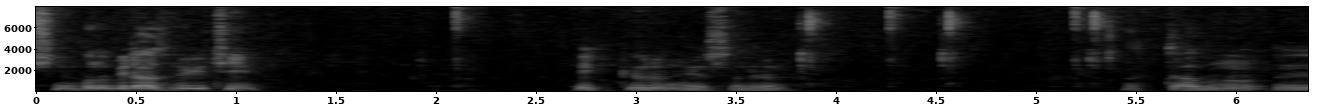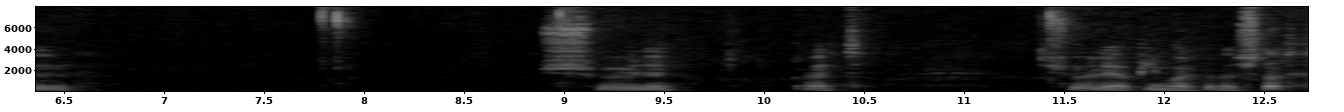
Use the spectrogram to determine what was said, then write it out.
Şimdi bunu biraz büyüteyim. Pek görünmüyor sanırım. Hatta bunu e, şöyle evet şöyle yapayım arkadaşlar.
